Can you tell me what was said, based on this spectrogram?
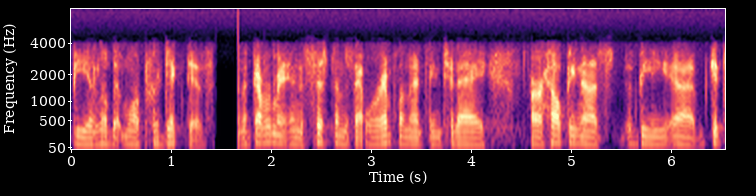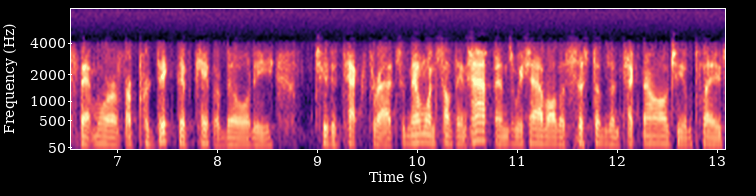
be a little bit more predictive. The government and the systems that we're implementing today are helping us be uh, get to that more of a predictive capability to detect threats. And then when something happens, we have all the systems and technology in place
